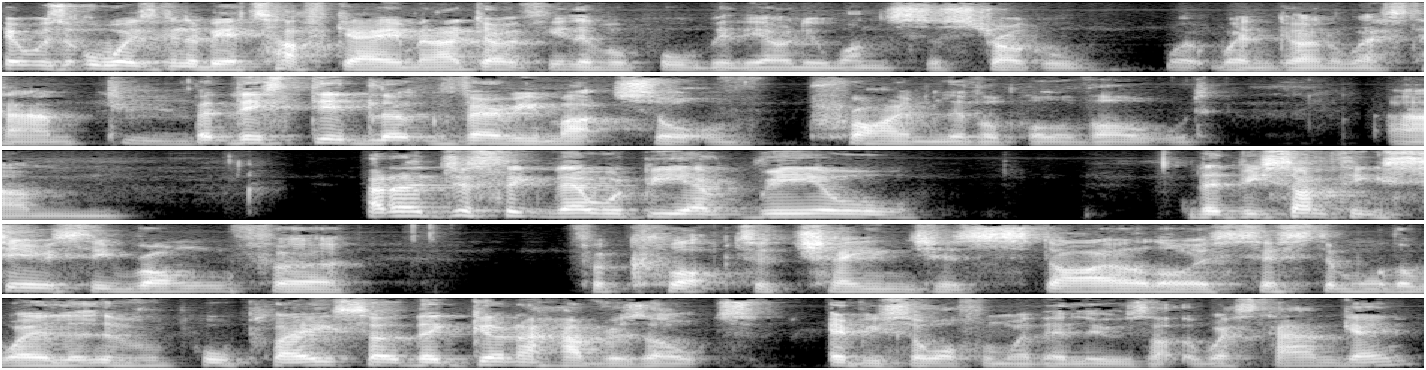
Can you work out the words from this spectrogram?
It was always going to be a tough game, and I don't think Liverpool will be the only ones to struggle when going to West Ham. But this did look very much sort of prime Liverpool of old. Um, and I just think there would be a real, there'd be something seriously wrong for for Klopp to change his style or his system or the way that Liverpool play. So they're going to have results every so often where they lose, like the West Ham game.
